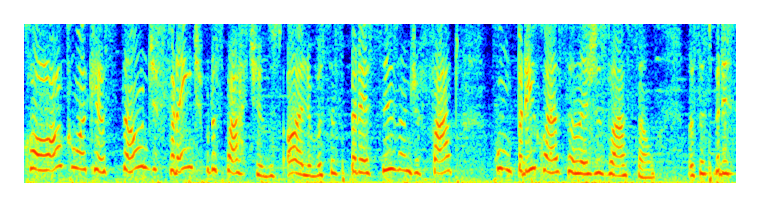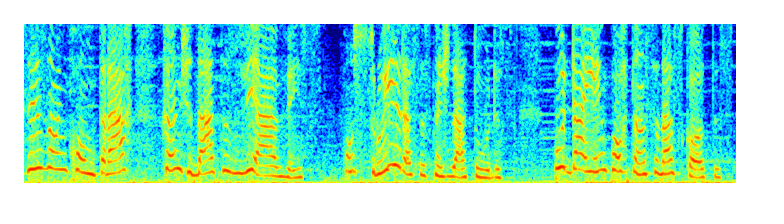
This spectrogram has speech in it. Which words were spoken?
colocam a questão de frente para os partidos. Olha, vocês precisam de fato cumprir com essa legislação. Vocês precisam encontrar candidatas viáveis, construir essas candidaturas. Por daí a importância das cotas.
